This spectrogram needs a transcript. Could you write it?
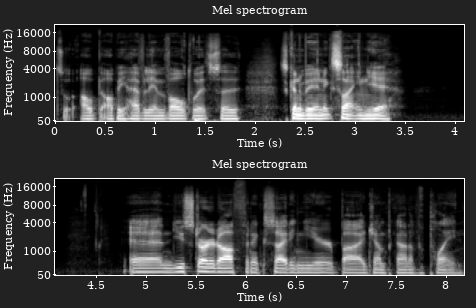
so I'll, I'll be heavily involved with. So it's going to be an exciting year. And you started off an exciting year by jumping out of a plane.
